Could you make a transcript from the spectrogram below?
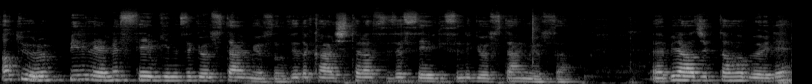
atıyorum birilerine sevginizi göstermiyorsanız ya da karşı taraf size sevgisini göstermiyorsa birazcık daha böyle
